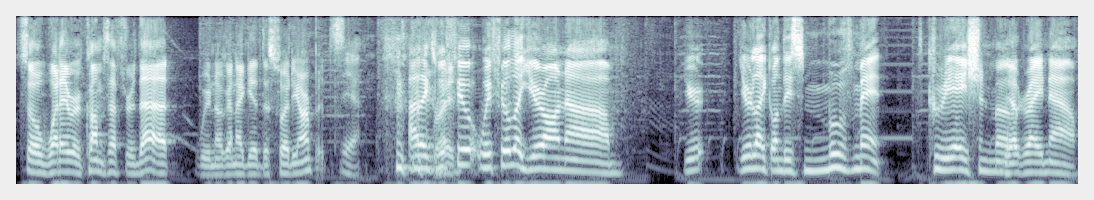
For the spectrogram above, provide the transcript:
So whatever comes after that, we're not gonna get the sweaty armpits. Yeah, Alex, we feel we feel like you're on um, you're you're like on this movement creation mode Yep. right now.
